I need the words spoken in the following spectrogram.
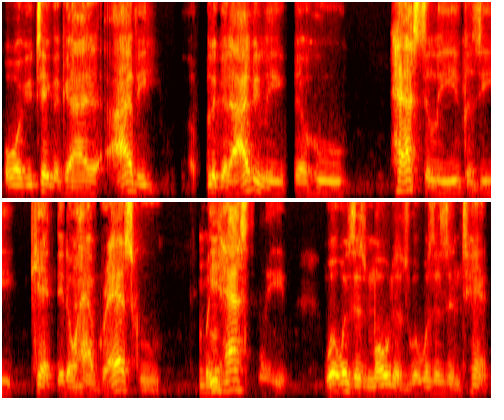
Or if you take a guy Ivy, a really good Ivy League who has to leave because he can't. They don't have grad school, but mm-hmm. he has to leave. What was his motives? What was his intent?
